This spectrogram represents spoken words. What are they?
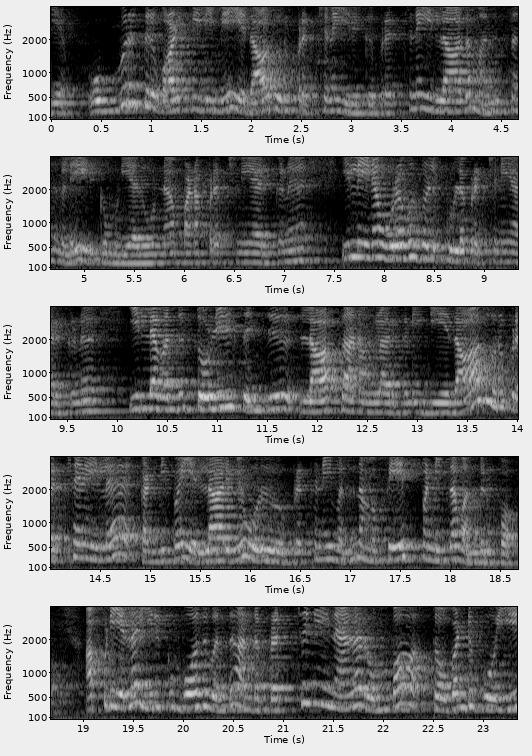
எ- ஒவ்வொருத்தர் வாழ்க்கையிலுமே ஏதாவது ஒரு பிரச்சனை இருக்கு. பிரச்சனை இல்லாத மனுஷங்களே இருக்க முடியாது. ஒன்னா பண பிரச்சனையா இருக்குன்னு இல்லைன்னா உறவுகளுக்குள்ள பிரச்சனையா இருக்குன்னு இல்ல வந்து தொழில் செஞ்சு லாஸ் ஆனவங்களா இருக்குன்னு. இப்படி ஏதாவது ஒரு பிரச்சனையில கண்டிப்பா எல்லாருமே ஒரு பிரச்சனையை வந்து நம்ம ஃபேஸ் பண்ணி தான் வந்திருப்போம். அப்படியெல்லாம் இருக்கும்போது வந்து அந்த பிரச்சனையினால ரொம்ப துவண்டு போய்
